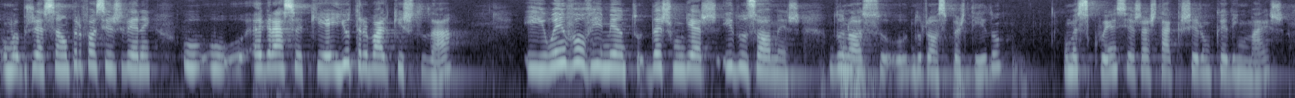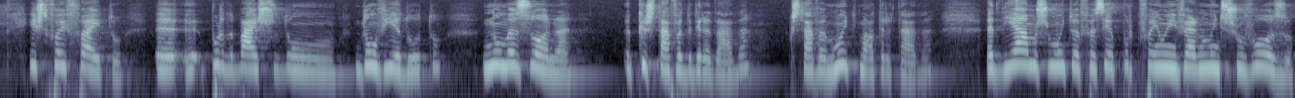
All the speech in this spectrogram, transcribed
uma, projeção para vocês verem o, o, a graça que é e o trabalho que isto dá e o envolvimento das mulheres e dos homens do nosso, do nosso partido. Uma sequência, já está a crescer um bocadinho mais. Isto foi feito uh, por debaixo de um, de um viaduto, numa zona que estava degradada, que estava muito maltratada. Adiámos muito a fazer porque foi um inverno muito chuvoso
